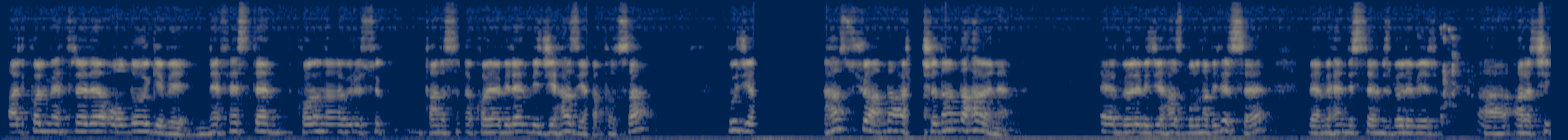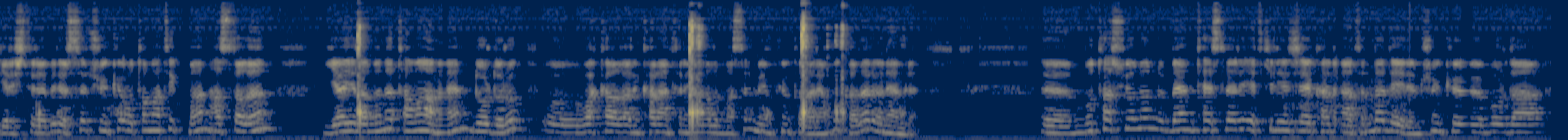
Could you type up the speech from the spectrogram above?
alkol metrede olduğu gibi nefesten koronavirüsü tanısını koyabilen bir cihaz yapılsa bu cihaz şu anda aşıdan daha önemli. Eğer böyle bir cihaz bulunabilirse ve mühendislerimiz böyle bir a, araçı geliştirebilirse çünkü otomatikman hastalığın yayılımını tamamen durdurup vakaların karantinaya alınmasını mümkün kılar. Yani bu kadar önemli. E, mutasyonun ben testleri etkileyeceği kanaatinde değilim. Çünkü burada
